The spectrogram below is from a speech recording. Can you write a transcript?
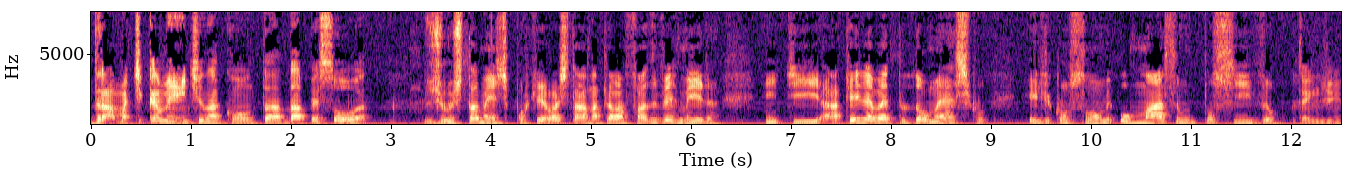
dramaticamente na conta da pessoa. Justamente porque ela está naquela fase vermelha, em que aquele eletrodoméstico ele consome o máximo possível Entendi.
